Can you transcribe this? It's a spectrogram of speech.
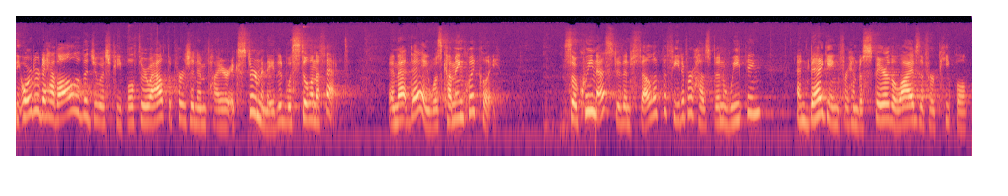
The order to have all of the Jewish people throughout the Persian Empire exterminated was still in effect, and that day was coming quickly. So Queen Esther then fell at the feet of her husband, weeping and begging for him to spare the lives of her people.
